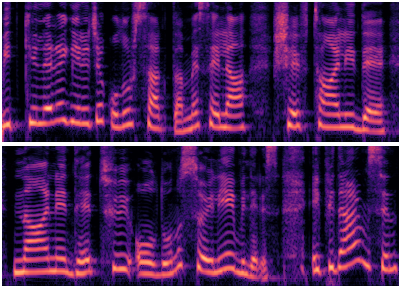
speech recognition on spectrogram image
Bitkilere gelecek olursak da mesela şeftalide, nanede tüy olduğunu söyleyebiliriz. Epidermisin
